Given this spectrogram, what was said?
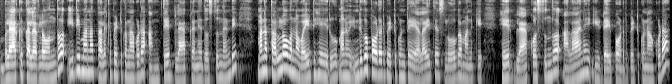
బ్లాక్ కలర్లో ఉందో ఇది మన తలకి పెట్టుకున్నా కూడా అంతే బ్లాక్ అనేది వస్తుందండి. మన తలలో ఉన్న వైట్ హెయిర్ మనం ఇండిగో పౌడర్ పెట్టుకుంటే ఎలా అయితే స్లోగా మనకి హెయిర్ బ్లాక్ వస్తుందో అలానే ఈ డై పౌడర్ పెట్టుకున్నా కూడా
